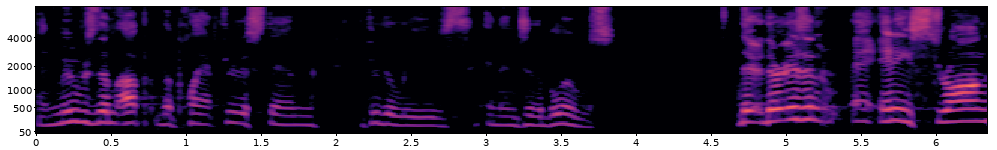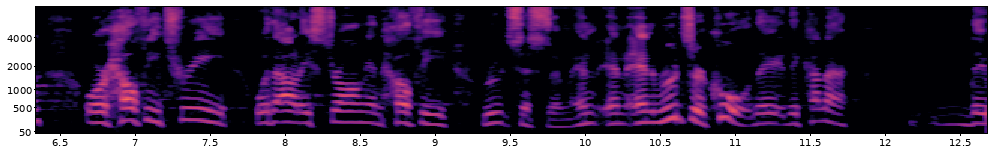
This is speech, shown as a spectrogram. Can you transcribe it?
and moves them up the plant through the stem and through the leaves and into the blooms. There, there isn't any strong or healthy tree without a strong and healthy root system. And, and, and roots are cool. They, they kind of they,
